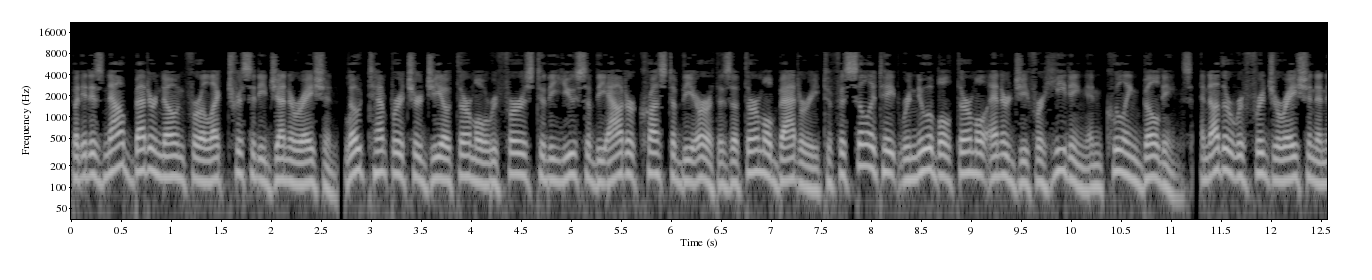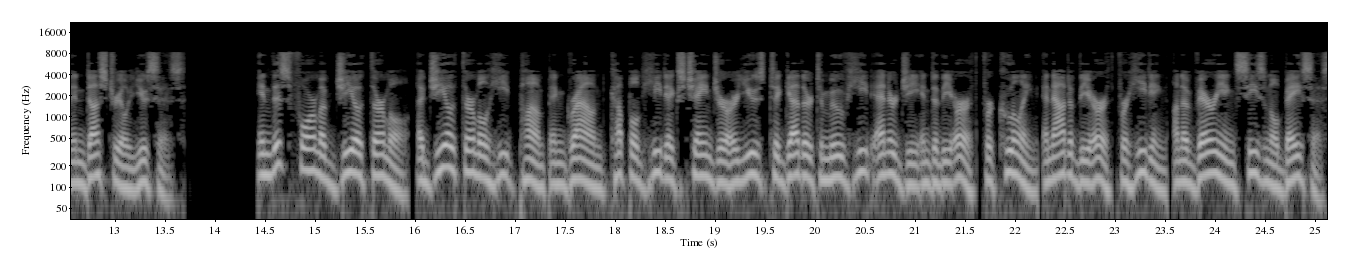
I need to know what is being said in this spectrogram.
but it is now better known for electricity generation. Low temperature geothermal refers to the use of the outer crust of the earth as a thermal battery to facilitate renewable thermal energy for heating and cooling buildings and other refrigeration and industrial uses. In this form of geothermal, a geothermal heat pump and ground-coupled heat exchanger are used together to move heat energy into the earth for cooling and out of the earth for heating on a varying seasonal basis.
